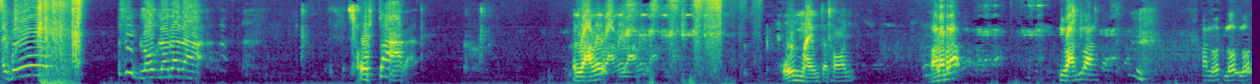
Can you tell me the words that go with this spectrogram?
ไอ้บุ๊กสิบลบแล้วนั่นน่ะชดจากอะมันวางเลยวางเลยวางเลยโอ้ยใหม่มึงสะท้อนมาแล้วมาแล้วที่วางที่วางอะรถรถรถ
